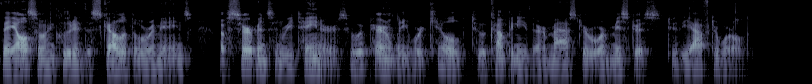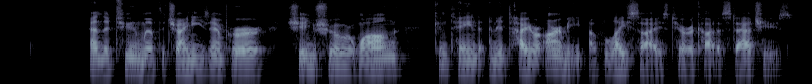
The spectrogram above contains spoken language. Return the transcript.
they also included the skeletal remains of servants and retainers who apparently were killed to accompany their master or mistress to the afterworld. And the tomb of the Chinese Emperor Qin Shi Huang contained an entire army of life-size terracotta statues.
